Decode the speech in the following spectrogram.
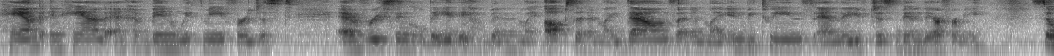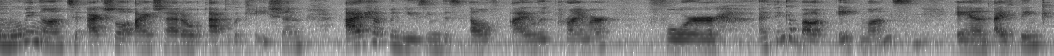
hand in hand and have been with me for just every single day. They have been in my ups and in my downs and in my in-betweens and they've just been there for me. So moving on to actual eyeshadow application, I have been using this e.l.f. eyelid primer for I think about eight months and I think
